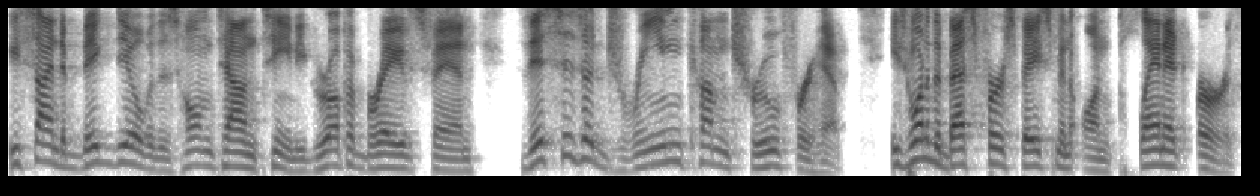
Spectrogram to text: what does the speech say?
He signed a big deal with his hometown team. He grew up a Braves fan. This is a dream come true for him. He's one of the best first basemen on planet Earth.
